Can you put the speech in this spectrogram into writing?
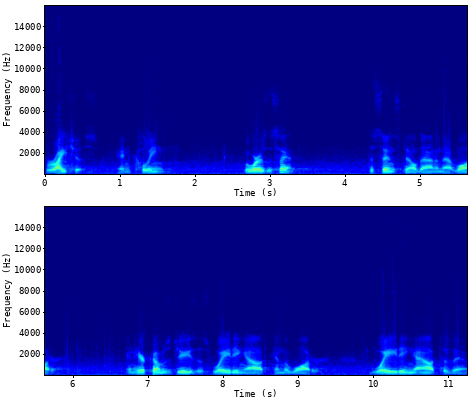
righteous and clean. But where's the sin? The sin's still down in that water. And here comes Jesus wading out in the water, wading out to them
